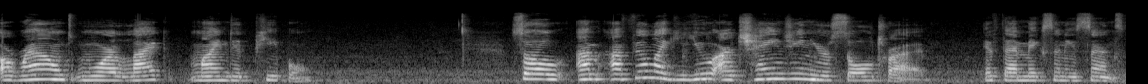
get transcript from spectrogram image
around more like-minded people. So I'm, I feel like you are changing your soul tribe, if that makes any sense,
